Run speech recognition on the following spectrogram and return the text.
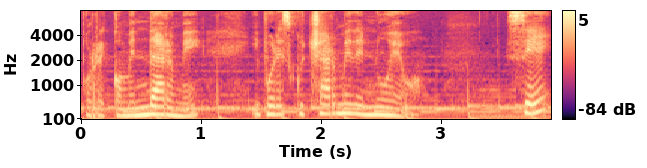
por recomendarme y por escucharme de nuevo. Sé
